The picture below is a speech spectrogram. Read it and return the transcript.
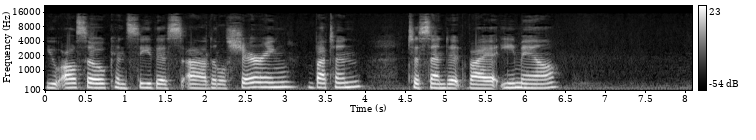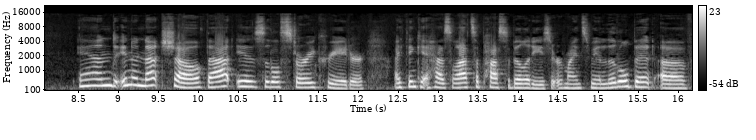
You also can see this uh, little sharing button to send it via email. And in a nutshell, that is Little Story Creator. I think it has lots of possibilities. It reminds me a little bit of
